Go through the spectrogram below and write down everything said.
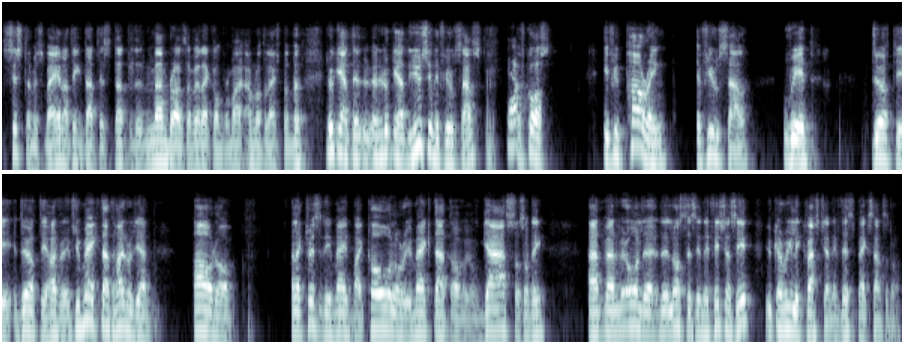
system is made. I think that is that the membranes of where I come from. I'm not an expert. But looking at the, uh, looking at using the fuel cells. Yeah Of course, if you're powering a fuel cell with dirty dirty hydrogen, if you make that hydrogen out of electricity made by coal, or you make that of gas or something, and when with all the losses in efficiency, you can really question if this makes sense at all.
